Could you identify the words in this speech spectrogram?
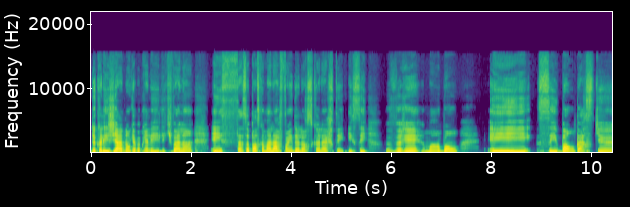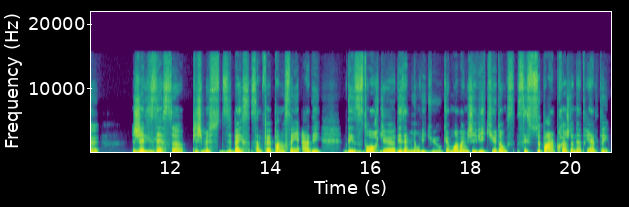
de collégial, donc à peu près l'é l'équivalent et ça se passe comme à la fin de leur scolarité et c'est vraiment bon et c'est bon parce que je lisais ça, puis je me suis dit: «Ben, ça me fait penser à des des histoires que des amis ont vécues ou que moi-même j'ai vécues», donc c'est super proche de notre réalité.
